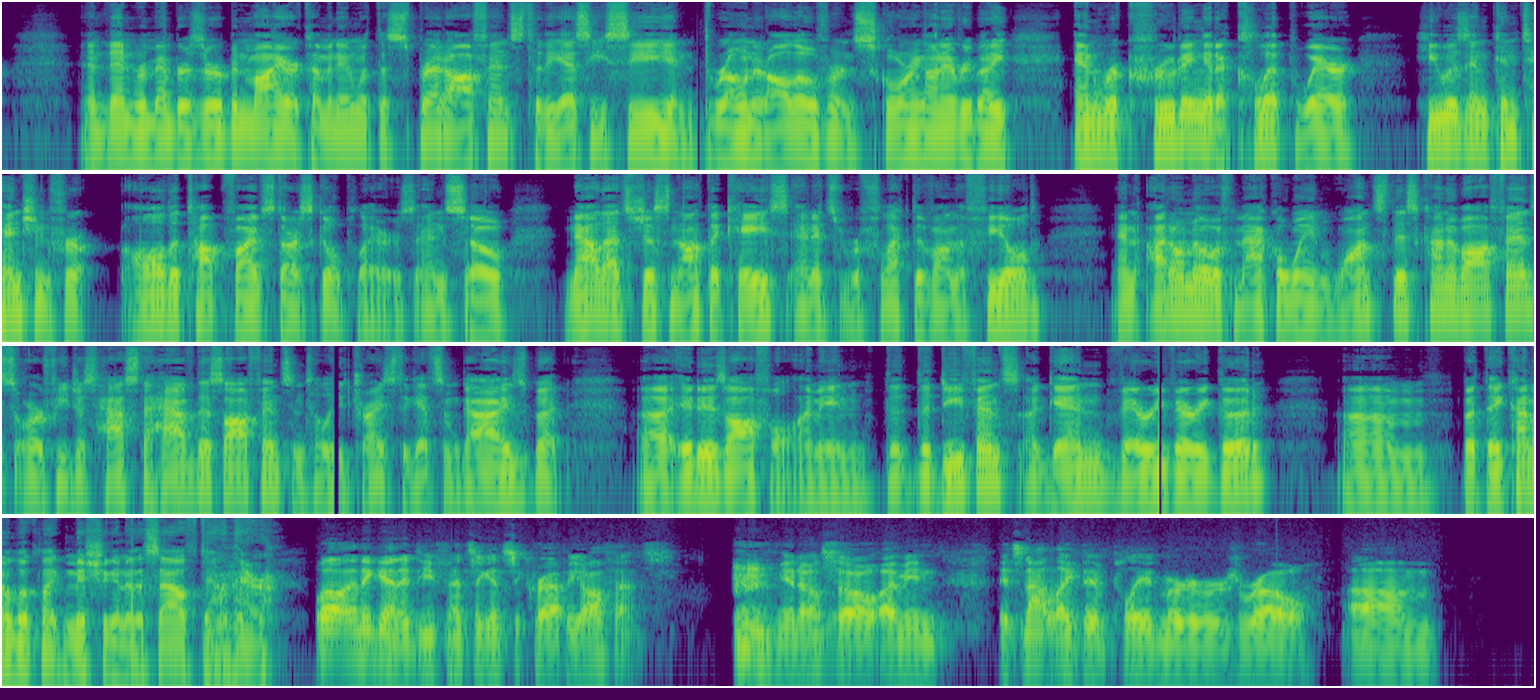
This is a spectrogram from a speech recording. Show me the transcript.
and then remembers Urban Meyer coming in with the spread offense to the SEC and throwing it all over and scoring on everybody and recruiting at a clip where he was in contention for all the top five star skill players. And so now that's just not the case and it's reflective on the field. And I don't know if McElwain wants this kind of offense or if he just has to have this offense until he tries to get some guys, but uh, it is awful. I mean, the the defense again, very very good, um, but they kind of look like Michigan of the South down there. Well, and again, a defense against a crappy offense. you know, yeah. so I mean, it's not like they've played murderers row. Um,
